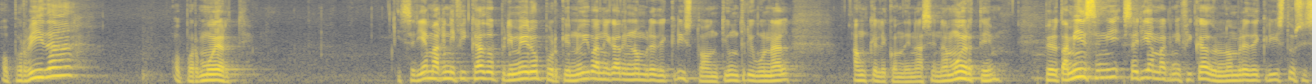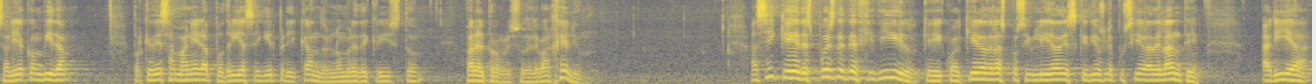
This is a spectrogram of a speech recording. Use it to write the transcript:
o por vida o por muerte. Y sería magnificado primero porque no iba a negar el nombre de Cristo ante un tribunal, aunque le condenasen a muerte, pero también sería magnificado el nombre de Cristo si salía con vida, porque de esa manera podría seguir predicando el nombre de Cristo para el progreso del Evangelio. Así que después de decidir que cualquiera de las posibilidades que Dios le pusiera adelante haría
